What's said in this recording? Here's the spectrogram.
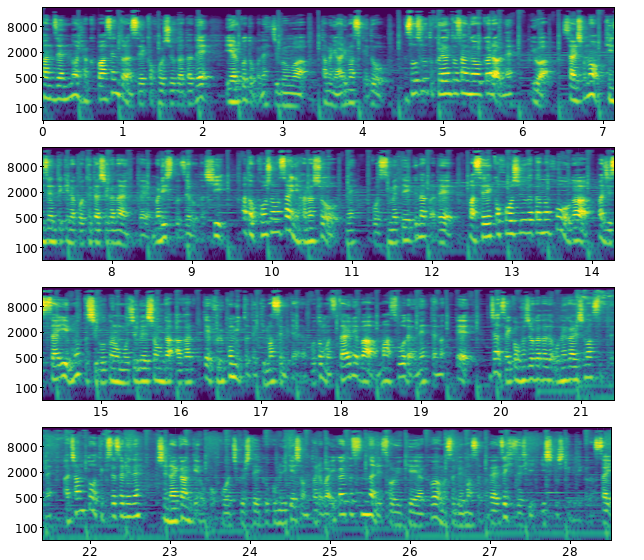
完全の100%の成果報酬型でやることもね自分はたまにありますけどそうするとクライアントさん側からはね要は最初の金銭的なこう手出しがないので、まあ、リスクゼロだしあと交渉の際に話をねこう進めていく中で、まあ、成果報酬型の方が、まあ、実際もっと仕事のモチベーションが上がってフルコミットできますみたいなことも伝えればまあそうだよねってなってじゃあ成果報酬型でお願いしますってね。あちゃんと適切にね信頼関係をこう構築していくコミュニケーションを取れば意外とすんなりそういう契約は結べますのでぜひぜひ意識してみてください。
